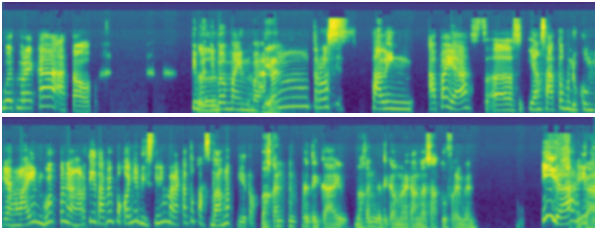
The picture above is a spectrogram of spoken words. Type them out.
buat mereka atau tiba-tiba main bareng terus saling apa ya, eh, yang satu mendukung yang lain, gue nggak ngerti. Tapi pokoknya di sini mereka tuh pas banget gitu. Bahkan ketika bahkan ketika mereka nggak satu frame kan. Iya, itu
